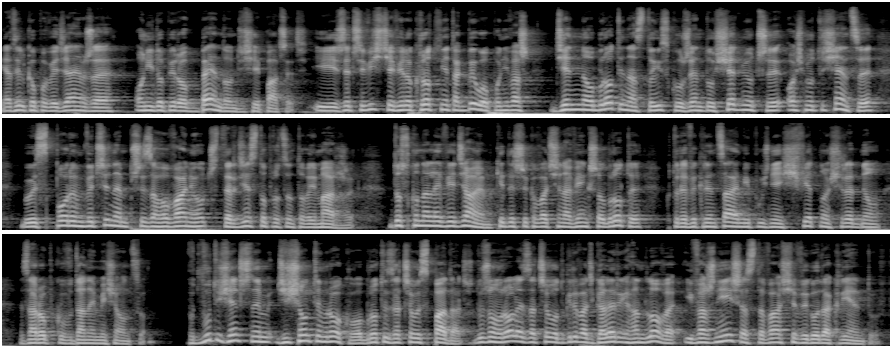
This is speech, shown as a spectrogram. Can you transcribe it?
Ja tylko powiedziałem, że oni dopiero będą dzisiaj patrzeć. I rzeczywiście wielokrotnie tak było, ponieważ dzienne obroty na stoisku rzędu 7 czy 8 tysięcy były sporym wyczynem przy zachowaniu 40% marży. Doskonale wiedziałem, kiedy szykować się na większe obroty, które wykręcały mi później świetną średnią zarobków w danym miesiącu. W 2010 roku obroty zaczęły spadać, dużą rolę zaczęły odgrywać galerie handlowe i ważniejsza stawała się wygoda klientów.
